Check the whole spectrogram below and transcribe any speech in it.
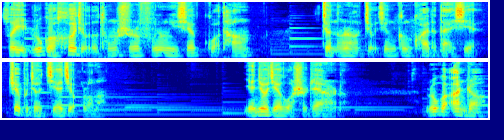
所以如果喝酒的同时服用一些果糖，就能让酒精更快的代谢，这不就解酒了吗？研究结果是这样的：如果按照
